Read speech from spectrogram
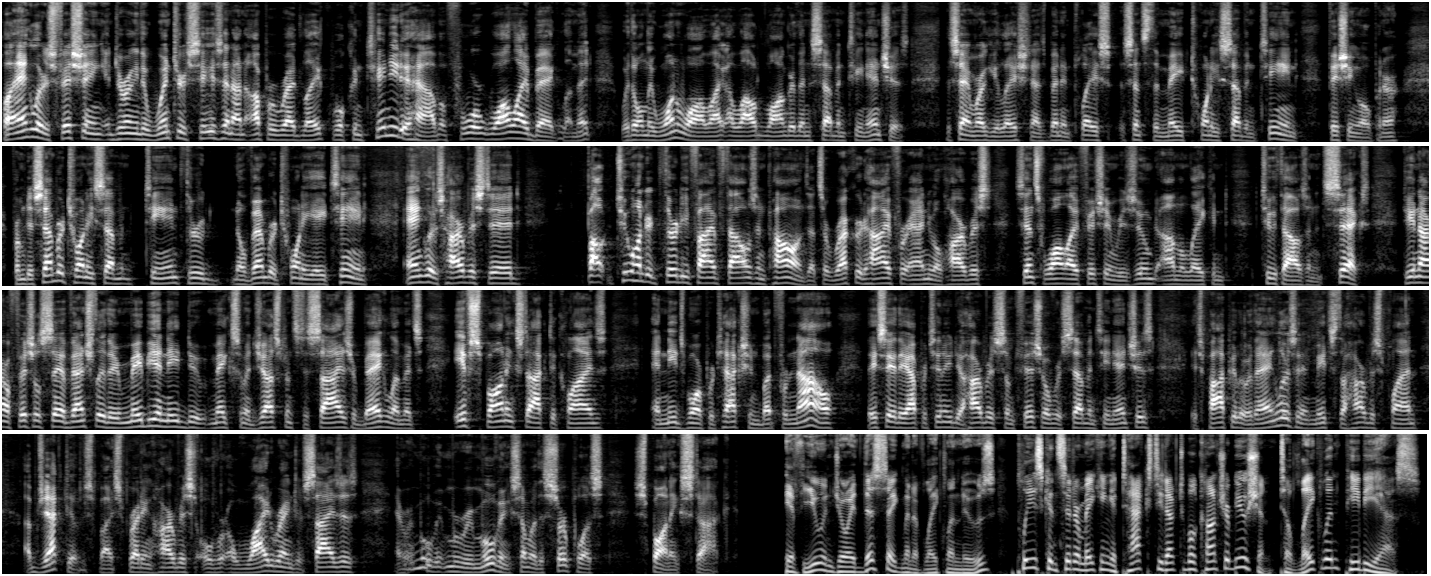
Well, anglers fishing during the winter season on Upper Red Lake will continue to have a four walleye bag limit with only one walleye allowed longer than 17 inches. The same regulation has been in place since the May 2017 fishing opener. From December 2017 through November 2018, anglers harvested about 235,000 pounds. That's a record high for annual harvest since walleye fishing resumed on the lake in 2006. DNR officials say eventually there may be a need to make some adjustments to size or bag limits if spawning stock declines and needs more protection. But for now, they say the opportunity to harvest some fish over 17 inches is popular with anglers and it meets the harvest plan objectives by spreading harvest over a wide range of sizes and removing, removing some of the surplus spawning stock. If you enjoyed this segment of Lakeland News, please consider making a tax-deductible contribution to Lakeland PBS.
